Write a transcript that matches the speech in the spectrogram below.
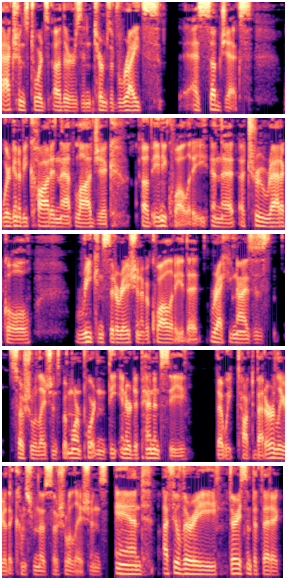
actions towards others in terms of rights as subjects, we're going to be caught in that logic of inequality and that a true radical reconsideration of equality that recognizes social relations, but more important, the interdependency that we talked about earlier that comes from those social relations. And I feel very, very sympathetic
